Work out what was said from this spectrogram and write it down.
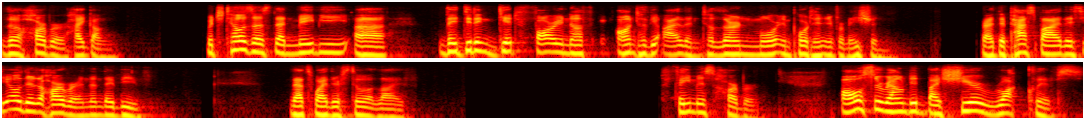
the harbor, Haigang, which tells us that maybe uh, they didn't get far enough onto the island to learn more important information. Right? They pass by, they see, oh, there's a harbor, and then they leave. That's why they're still alive. Famous harbor, all surrounded by sheer rock cliffs.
